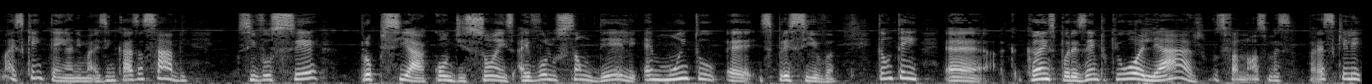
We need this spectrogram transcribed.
Mas quem tem animais em casa sabe. Se você propiciar condições, a evolução dele é muito é, expressiva. Então tem é, cães, por exemplo, que o olhar, você fala, nossa, mas parece que ele,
